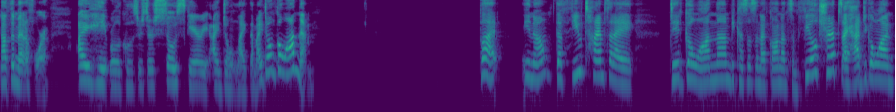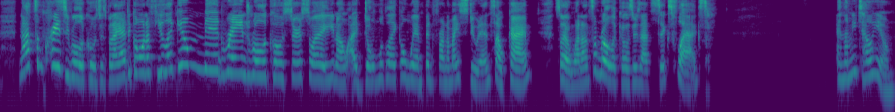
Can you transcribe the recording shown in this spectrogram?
not the metaphor. I hate roller coasters. They're so scary. I don't like them. I don't go on them. But, you know, the few times that I did go on them because listen, I've gone on some field trips. I had to go on not some crazy roller coasters, but I had to go on a few like, you know, mid-range roller coasters so I, you know, I don't look like a wimp in front of my students, okay? So I went on some roller coasters at Six Flags. And let me tell you,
